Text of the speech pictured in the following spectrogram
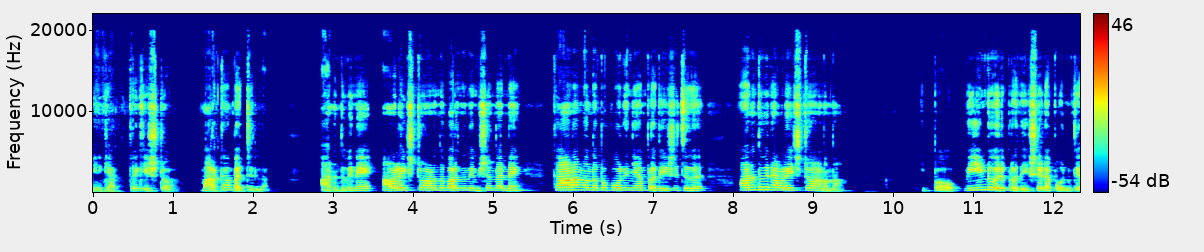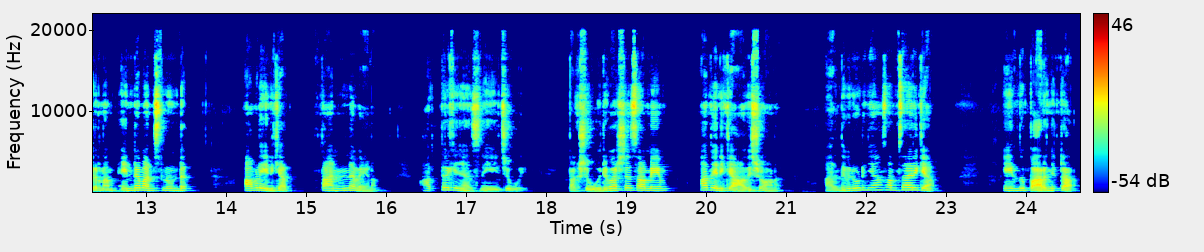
എനിക്ക് അത്രയ്ക്ക് ഇഷ്ടമാണ് മറക്കാൻ പറ്റില്ല. അനന്തുവിനെ അവളെ ഇഷ്ടമാണെന്ന് പറഞ്ഞ നിമിഷം തന്നെ കാണാൻ വന്നപ്പോൾ പോലും ഞാൻ പ്രതീക്ഷിച്ചത് അനന്തുവിന് അവളെ ഇഷ്ടമാണെന്നാണ് ഇപ്പോൾ വീണ്ടും ഒരു പ്രതീക്ഷയുടെ പൊൻകിരണം എന്റെ മനസ്സിലുണ്ട്. അവളെ എനിക്ക് തന്നെ വേണം. അത്രയ്ക്ക് ഞാൻ സ്നേഹിച്ചു പോയി. പക്ഷെ ഒരു വർഷം സമയം അതെനിക്ക് ആവശ്യമാണ്. അനന്തവിനോട് ഞാൻ സംസാരിക്കാം എന്ന് പറഞ്ഞിട്ടാണ്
